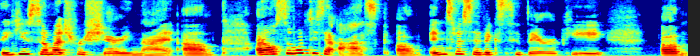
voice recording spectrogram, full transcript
thank you so much for sharing that. Um, I also wanted to ask, um, in specifics to therapy, um,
